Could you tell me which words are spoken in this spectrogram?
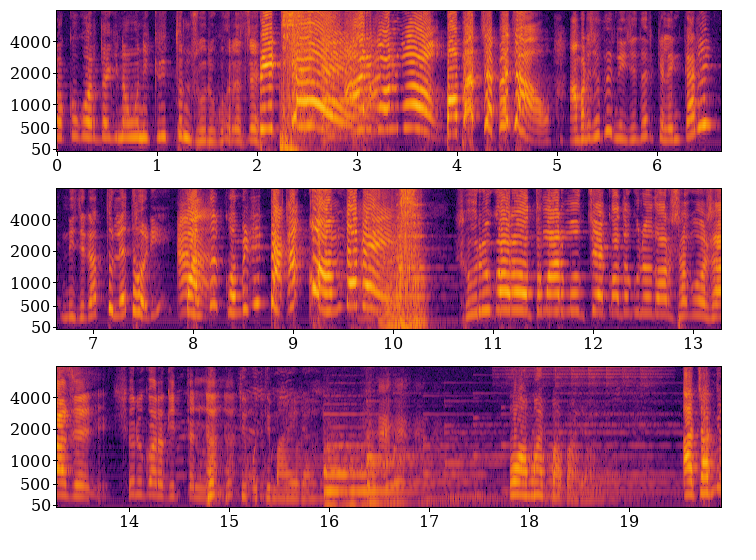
লক্ষ্য করে দেখি না উনি কীর্তন শুরু করেছে। আর বলব? বাবা চেপে যাও। আমরা যদি নিজেদের কেলেঙ্কারি নিজেরা তুলে ধরি তাহলে কমিটির টাকা কম দেবে। শুরু করো তোমার মুখ চেয়ে কতগুলো দর্শক বসে আছে। শুরু করো কীর্তন গান। ভক্তিমতী মায়েরা। ও আমার বাবারা আজ আমি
